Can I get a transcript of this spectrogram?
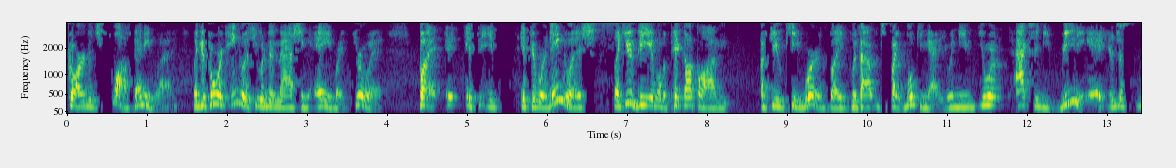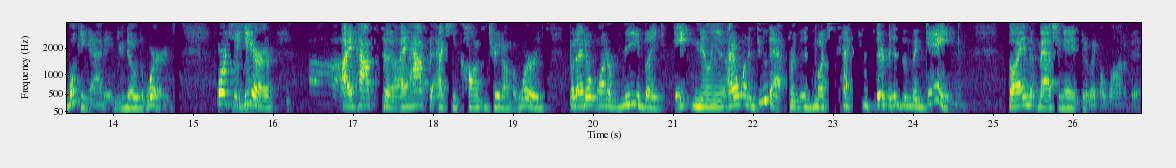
garbage fluff anyway. Like if it were in English, you would have been mashing A right through it. But if if if it were in English, like you'd be able to pick up on a few key words, like without just like looking at it. You wouldn't even, you wouldn't actually be reading it. You're just looking at it, and you know the words. Fortunately, here I have to I have to actually concentrate on the words, but I don't want to read like eight million. I don't want to do that for as much text as there is in the game. So I end up mashing A through like a lot of it.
